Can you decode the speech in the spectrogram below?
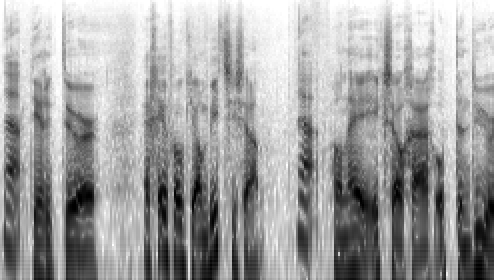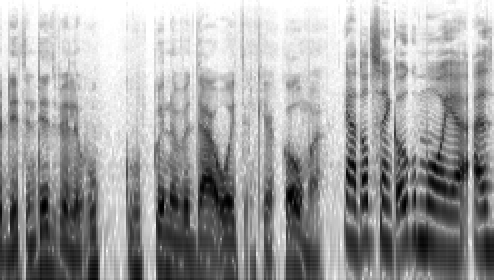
Ja. directeur. En geef ook je ambities aan. ja. Van hé, hey, ik zou graag op den duur dit en dit willen. Hoe, hoe kunnen we daar ooit een keer komen? Ja, dat is denk ik ook een mooie. Uit-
